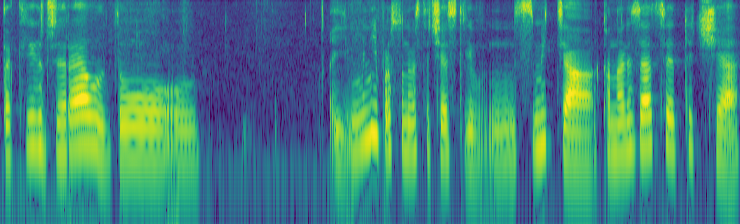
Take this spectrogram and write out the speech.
таких джерел, до Мені просто не вистачає слів. Сміття, каналізація тече.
